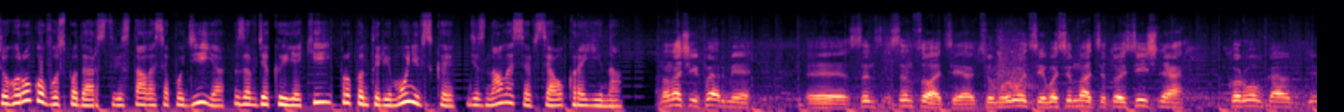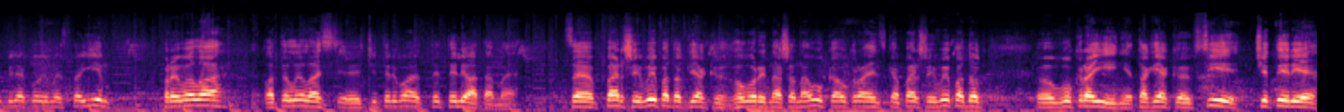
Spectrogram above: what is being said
Цього року в господарстві сталася подія, завдяки якій про Пантелеймонівське дізналася вся Україна. На нашій фермі е, сенсація в цьому році, 18 січня, коровка, біля якої ми стоїмо, привела, отелилась е, чотирма телятами. Це перший випадок, як говорить наша наука українська, перший випадок е, в Україні, так як всі чотири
